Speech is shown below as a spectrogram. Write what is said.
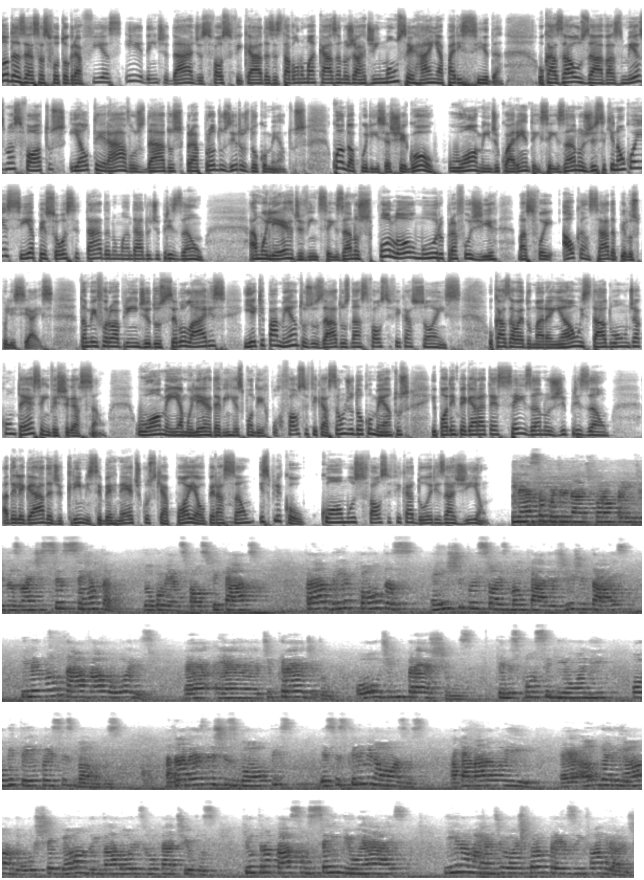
Todas essas fotografias e identidades falsificadas estavam numa casa no Jardim Montserrat, em Aparecida. O casal usava as mesmas fotos e alterava os dados para produzir os documentos. Quando a polícia chegou, o homem de 46 anos disse que não conhecia a pessoa citada no mandado de prisão. A mulher de 26 anos pulou o muro para fugir, mas foi alcançada pelos policiais. Também foram apreendidos celulares e equipamentos usados nas falsificações. O casal é do Maranhão, estado onde acontece a investigação. O homem e a mulher devem responder por falsificação de documentos e podem pegar até seis anos de prisão. A delegada de crimes cibernéticos que apoia a operação explicou como os falsificadores agiam. E nessa oportunidade foram apreendidas mais de 60 documentos falsificados para abrir contas em instituições bancárias digitais e levantar valores é, é, de crédito ou de empréstimos que eles conseguiam ali obter com esses bancos. Através destes golpes, esses criminosos acabaram aí é, angariando ou chegando em valores lucrativos que ultrapassam 100 mil reais e na manhã de hoje foram presos em flagrante.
